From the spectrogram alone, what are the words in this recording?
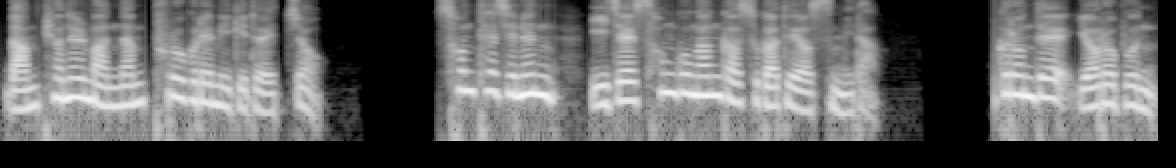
남편을 만난 프로그램이기도 했죠. 손태진은 이제 성공한 가수가 되었습니다. 그런데 여러분,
